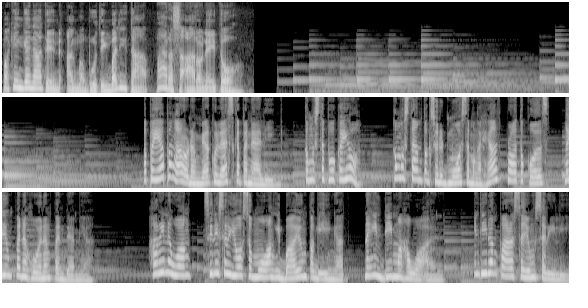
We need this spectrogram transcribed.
Pakinggan natin ang mabuting balita para sa araw na ito. Mapayapang araw ng Merkules Kapanalig. Kamusta po kayo? Kamusta ang pagsunod mo sa mga health protocols ngayong panahon ng pandemya? Harinawang siniseryoso mo ang ibayong pag-iingat na hindi mahawaan, hindi lang para sa iyong sarili,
